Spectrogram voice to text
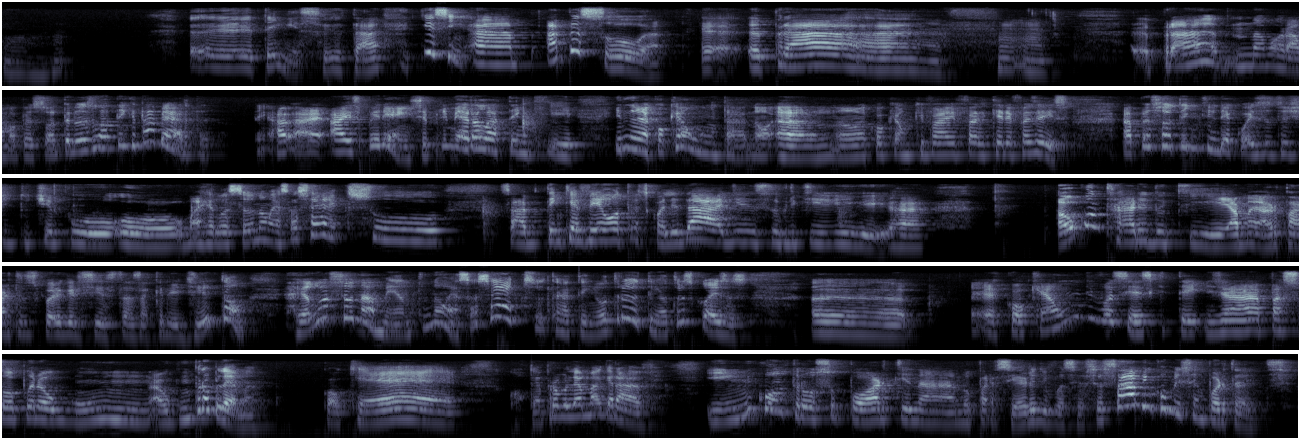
Uhum. É, tem isso, tá? E assim, a, a pessoa, é para. Uhum, é, para namorar uma pessoa trans, ela tem que estar aberta a, a, a, experiência. Primeiro ela tem que. E não é qualquer um, tá? Não, uh, não é qualquer um que vai querer fazer isso. A pessoa tem que entender coisas do, do tipo: uma relação não é só sexo, sabe? Tem que haver outras qualidades. Sobre que, uh, ao contrário do que a maior parte dos progressistas acreditam, relacionamento não é só sexo, tá? Tem, outro, tem outras coisas. Uh, é qualquer um de vocês que já passou por algum, algum problema qualquer qualquer problema grave e encontrou suporte na, no parceiro de vocês, vocês sabem como isso é importante.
